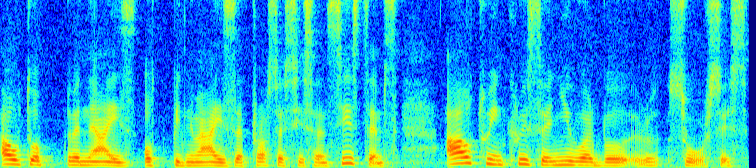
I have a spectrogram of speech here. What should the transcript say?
how to optimize, optimize the processes and systems, how to increase renewable sources.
